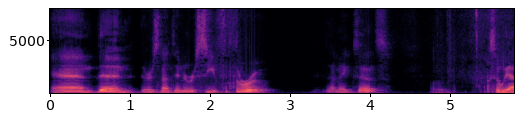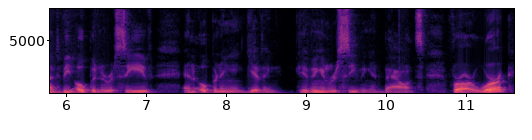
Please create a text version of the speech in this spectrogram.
and then there's nothing to receive through. Does that make sense? So we have to be open to receive and opening and giving, giving and receiving in balance for our work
